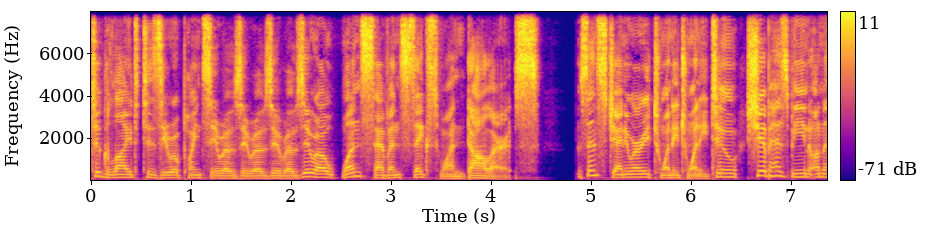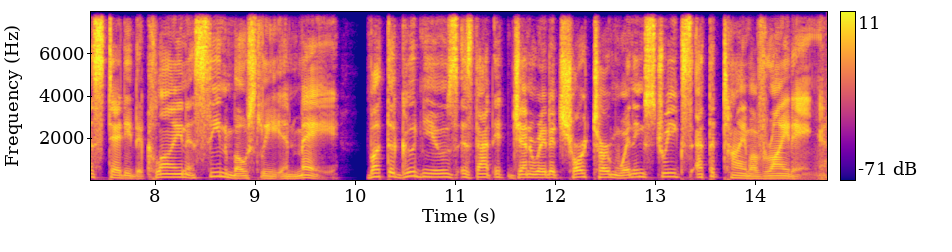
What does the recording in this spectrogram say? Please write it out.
to glide to $0.0001761. Since January 2022, SHIB has been on a steady decline, seen mostly in May. But the good news is that it generated short-term winning streaks at the time of writing.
